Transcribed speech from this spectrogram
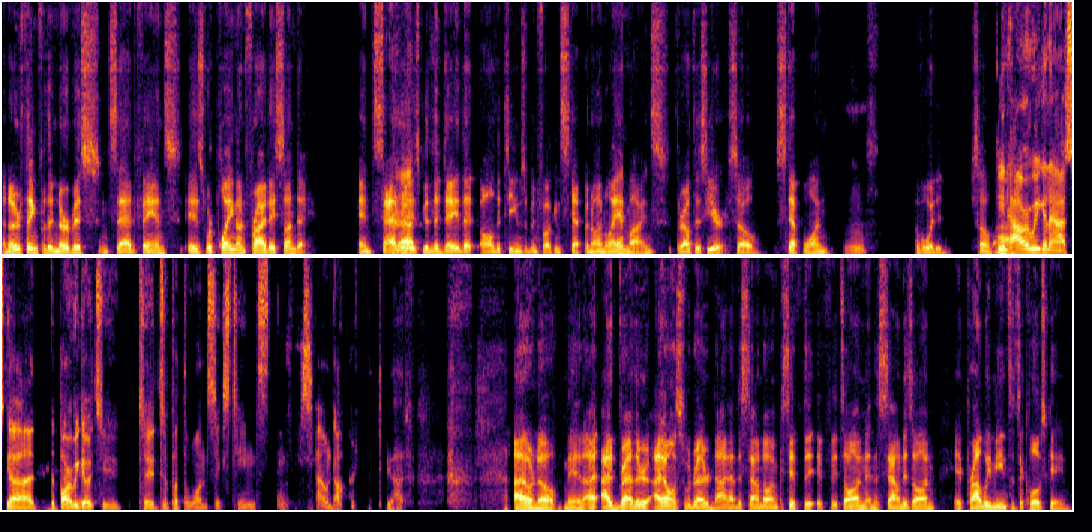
Another thing for the nervous and sad fans is we're playing on Friday, Sunday. And Saturday Yeah. has been the day that all the teams have been fucking stepping on landmines throughout this year. So step one Mm. avoided. So Wow. Dean, how are we gonna ask uh, the bar we go to to to put the 116 sound on? God. I don't know, man. I, I'd rather I almost would rather not have the sound on because if the if it's on and the sound is on, it probably means it's a close game.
